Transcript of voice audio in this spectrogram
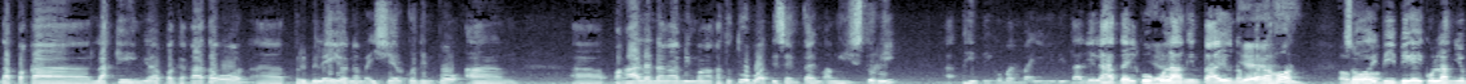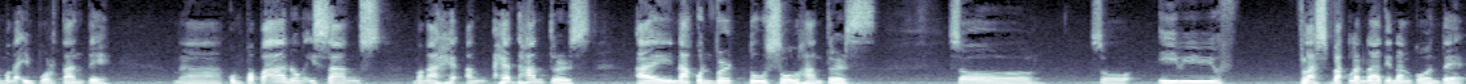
napakalaking uh, pagkakataon at pribileyo na ma-share ko din po ang ah, pangalan ng aming mga katutubo at the same time ang history. Ah, hindi ko man maidetalye lahat dahil kukulangin tayo ng Yes. panahon. So Opo. ibibigay ko lang yung mga importante na kung papaano ang isang mga he- ang headhunters ay na-convert to soul hunters. So so i-flashback lang natin ng konti.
